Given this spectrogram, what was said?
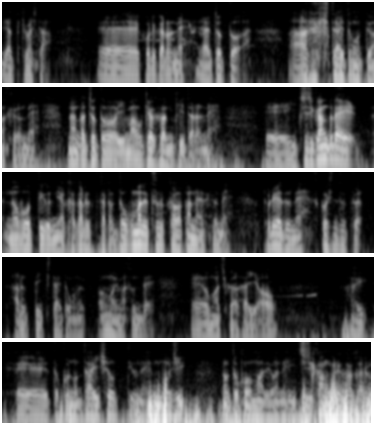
やってきました、えー、これからねちょっと歩きたいと思ってますけどね。なんかちょっと今お客さんに聞いたらね、え、1時間ぐらい登っていくにはかかるって言ったからどこまで続くか分かんないですけどね。とりあえずね少しずつ歩っていきたいと思いますんで、えー、お待ちくださいよ。はいえーとこの大小っていうね文字のところまではね1時間ぐらいかかる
